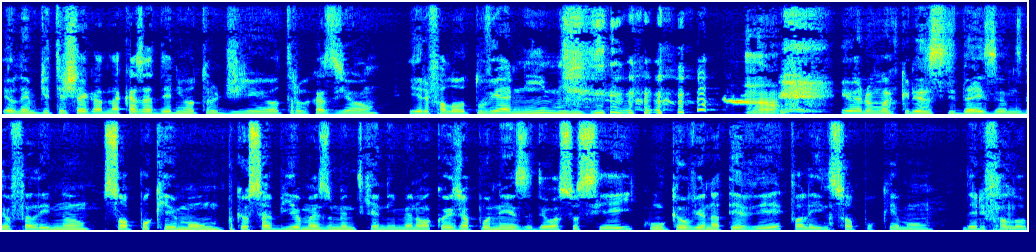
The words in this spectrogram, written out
Eu lembro de ter chegado na casa dele em outro dia, em outra ocasião, e ele falou: Tu vê anime? Não. Eu era uma criança de 10 anos, daí eu falei, não, só Pokémon, porque eu sabia mais ou menos que anime era uma coisa japonesa. Daí eu associei com o que eu via na TV, falei, só Pokémon. Daí ele falou,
